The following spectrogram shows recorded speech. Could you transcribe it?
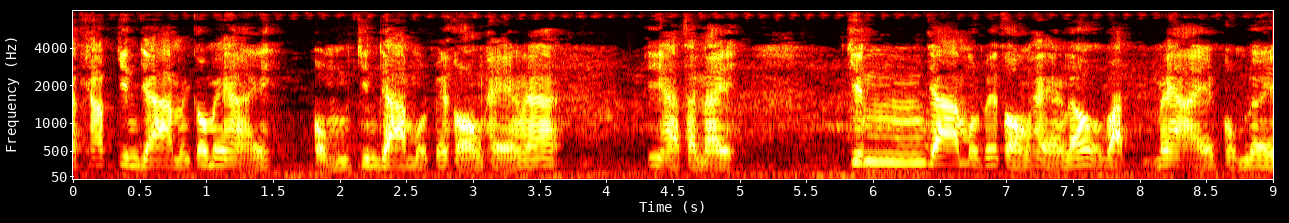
เป็นหวัดครับกินยามันก็ไม่หาย ผมกินยาหมดไปสองแผงนะฮะพี่หาสนัยกินยาหมดไปสองแผงแล้วหวัดไม่หาย ผมเลย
